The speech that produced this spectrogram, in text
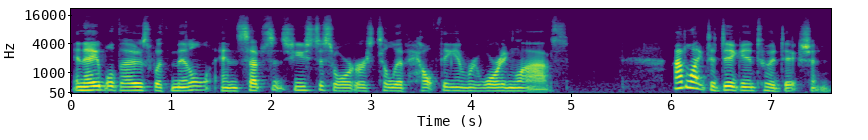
enable those with mental and substance use disorders to live healthy and rewarding lives. I'd like to dig into addiction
